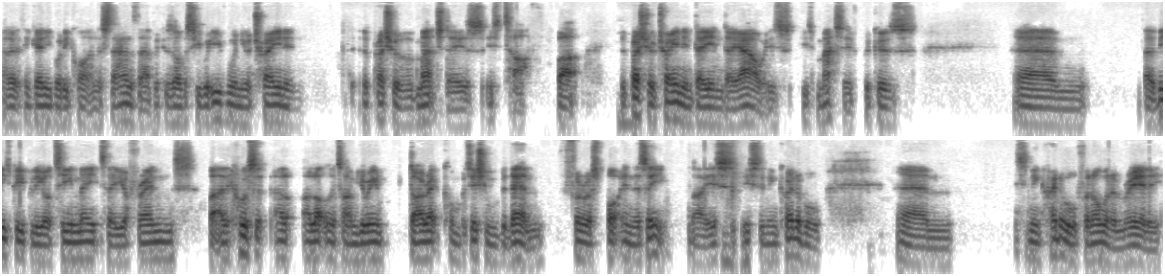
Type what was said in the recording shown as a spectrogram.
I don't think anybody quite understands that because obviously even when you're training, the pressure of a match day is is tough, but the pressure of training day in day out is is massive because um, uh, these people are your teammates, they're your friends, but also a, a, lot of the time you're in direct competition with them for a spot in the team. Like it's it's an incredible, um, it's an incredible phenomenon, really,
